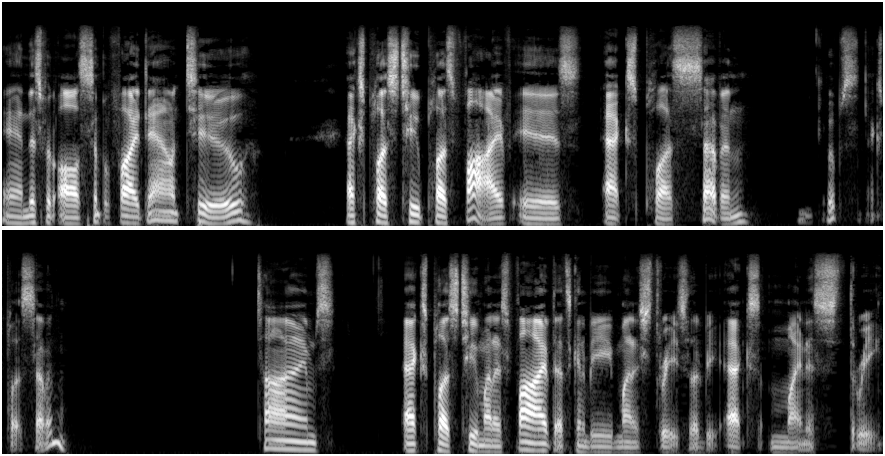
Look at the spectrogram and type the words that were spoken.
And this would all simplify down to x plus 2 plus 5 is x plus 7. Oops, x plus 7 times x plus 2 minus 5. That's going to be minus 3. So that'd be x minus 3.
